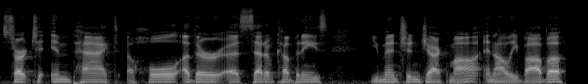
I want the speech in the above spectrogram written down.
start to impact a whole other uh, set of companies. You mentioned Jack Ma and Alibaba.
